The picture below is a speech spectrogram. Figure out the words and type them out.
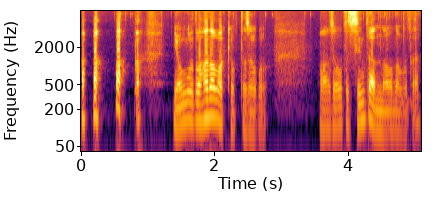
연구도 하나밖에 없다, 저거. 아, 저것도 진짜 안 나오나 보다.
